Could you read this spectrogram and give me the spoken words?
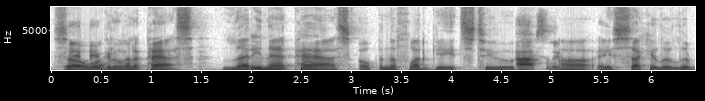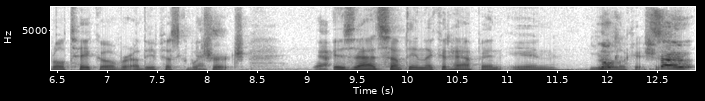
So we're going to let it pass. Letting that pass open the floodgates to uh, a secular liberal takeover of the Episcopal yes. Church. Yeah. Is that something that could happen in your Look, location? So,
